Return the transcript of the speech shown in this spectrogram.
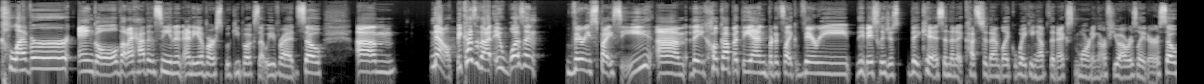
clever angle that i haven't seen in any of our spooky books that we've read. So um now because of that it wasn't very spicy. Um, they hook up at the end, but it's like very. They basically just they kiss, and then it cuts to them like waking up the next morning or a few hours later. So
